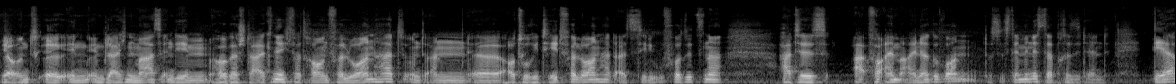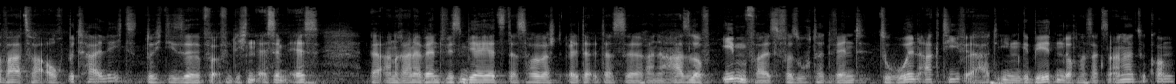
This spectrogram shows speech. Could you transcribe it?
Ja, und äh, in, im gleichen Maß, in dem Holger Stahlknecht Vertrauen verloren hat und an äh, Autorität verloren hat als CDU-Vorsitzender, hat es vor allem einer gewonnen, das ist der Ministerpräsident. Der war zwar auch beteiligt durch diese veröffentlichten SMS äh, an Rainer Wendt, wissen wir jetzt, dass, Holger, äh, dass äh, Rainer Haseloff ebenfalls versucht hat, Wendt zu holen, aktiv. Er hat ihn gebeten, doch nach Sachsen-Anhalt zu kommen.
